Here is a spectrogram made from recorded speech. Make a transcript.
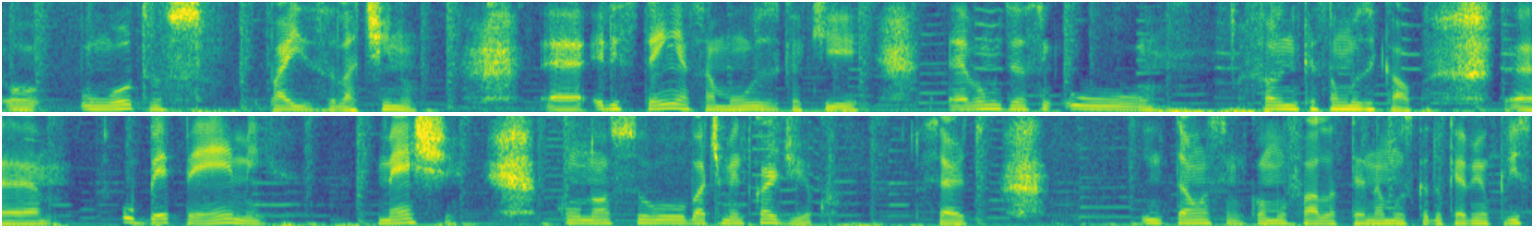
o, um outros países latinos, é, eles têm essa música que, é, vamos dizer assim, o falando em questão musical, é, o BPM mexe com o nosso batimento cardíaco, certo? Então, assim, como fala até na música do Kevin o Chris,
